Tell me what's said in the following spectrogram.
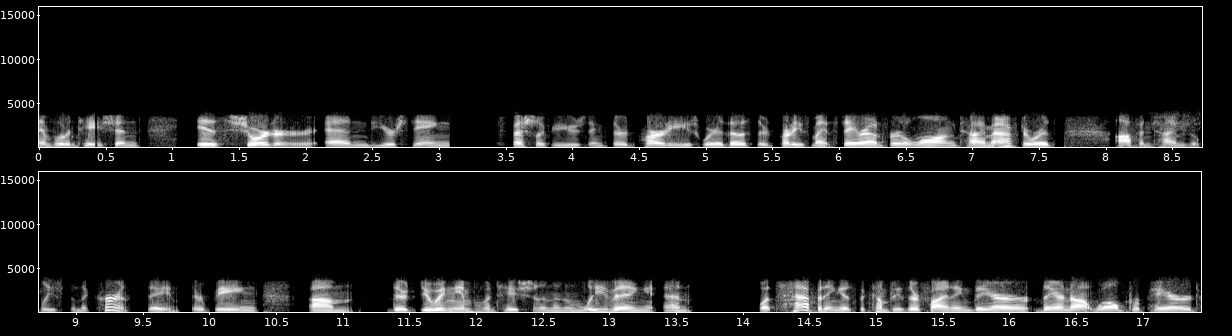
implementation is shorter, and you're seeing, especially if you're using third parties, where those third parties might stay around for a long time afterwards. Oftentimes, at least in the current state, they're being um, they're doing the implementation and then leaving, and what's happening is the companies are finding they are they are not well prepared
